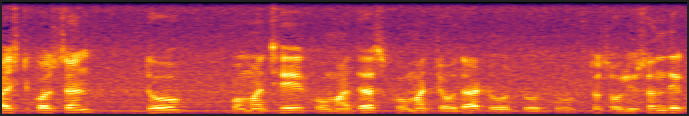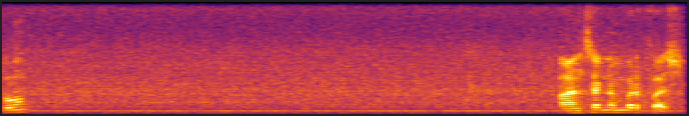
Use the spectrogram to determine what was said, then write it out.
फ़र्स्ट क्वेश्चन दो कोमा छः कोमा दस कोमा चौदह डॉट डॉट डॉट तो सॉल्यूशन देखो। आंसर नंबर फ़र्स्ट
